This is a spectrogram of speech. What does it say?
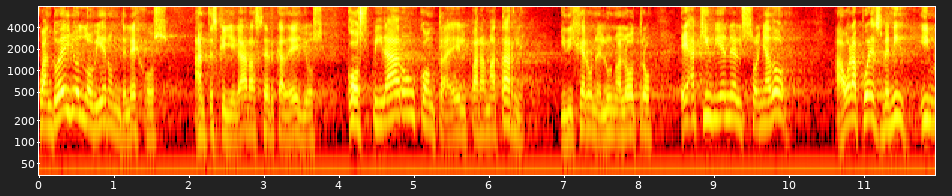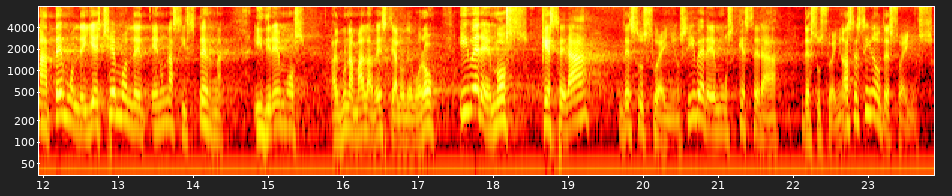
cuando ellos lo vieron de lejos, antes que llegara cerca de ellos, conspiraron contra él para matarle. Y dijeron el uno al otro, he aquí viene el soñador. Ahora pues venid y matémosle y echémosle en una cisterna y diremos, alguna mala bestia lo devoró. Y veremos qué será de sus sueños. Y veremos qué será de sus sueños. Asesinos de sueños.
